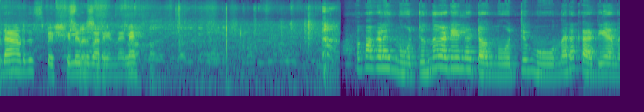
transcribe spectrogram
അതാണ് സ്പെഷ്യൽ എന്ന് പറയുന്നത് അല്ലേ? അപ്പം മകളെ നൂറ്റൊന്ന് കടിയല്ല കേട്ടോ നൂറ്റി മൂന്നര കടിയാണ്.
